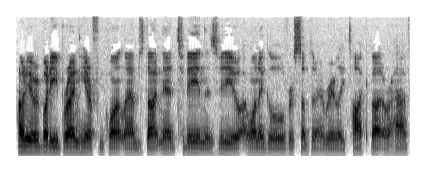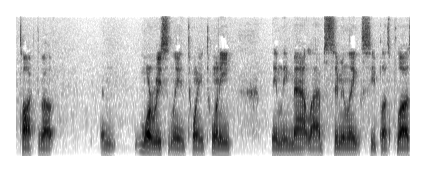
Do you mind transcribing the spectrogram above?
Howdy everybody, Brian here from quantlabs.net. Today in this video I want to go over something I rarely talk about or have talked about and more recently in 2020, namely MATLAB, Simulink, C++, FPGA,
